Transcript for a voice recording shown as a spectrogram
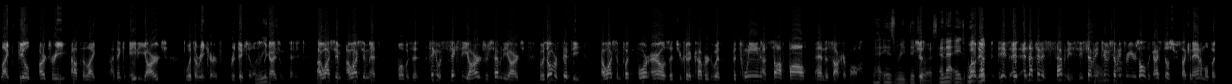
like field archery out to like I think 80 yards with a recurve. Ridiculous. Re- the guy's. I watched him. I watched him at what was it? I think it was 60 yards or 70 yards. It was over 50. I watched him put four arrows that you could have covered with between a softball and a soccer ball. That is ridiculous. and that age, what oh, dude, what? he's and, and that's in his 70s. He's 72, Holy cow. 73 years old. The guy still shoots like an animal, but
